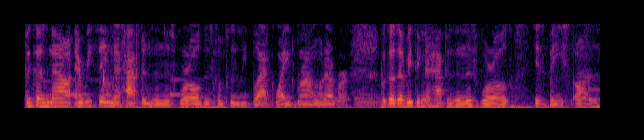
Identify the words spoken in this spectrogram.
Because now everything that happens in this world is completely black, white, brown, whatever. Because everything that happens in this world is based on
